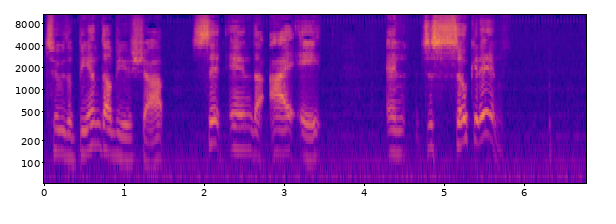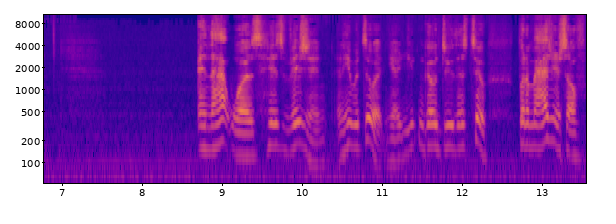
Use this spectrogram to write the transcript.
to the BMW shop, sit in the i8, and just soak it in and that was his vision, and he would do it. You know, you can go do this too. But imagine yourself,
